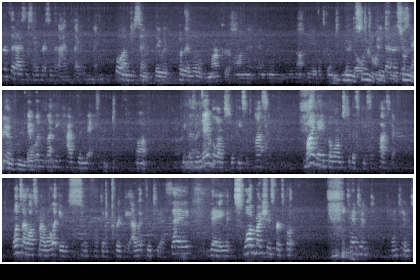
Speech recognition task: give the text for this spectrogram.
prove that I was the same person that I'm claiming to be. Well, I'm just saying they would put a little marker on it, and then you would not be able to go into the Yeah, you adult still need to con. prove, don't you still need to understand. prove who you They wouldn't let me have the name Uh, because the name belongs to the piece of plastic. My name belongs to this piece of plastic. Once I lost my wallet, it was so fucking creepy. I went through TSA. They swabbed my shoes for expo- tangent, tangent.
